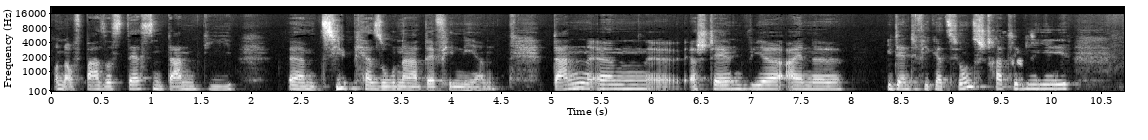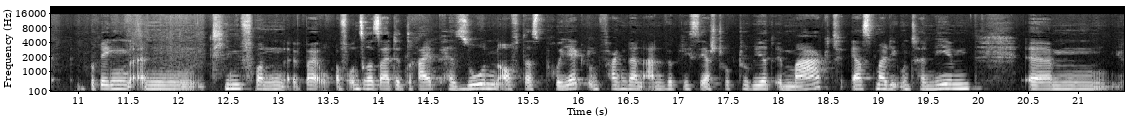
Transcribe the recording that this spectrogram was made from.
und auf Basis dessen dann die ähm, Zielpersona definieren. Dann ähm, äh, erstellen wir eine Identifikationsstrategie, bringen ein Team von bei, auf unserer Seite drei Personen auf das Projekt und fangen dann an, wirklich sehr strukturiert im Markt erstmal die Unternehmen ähm,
